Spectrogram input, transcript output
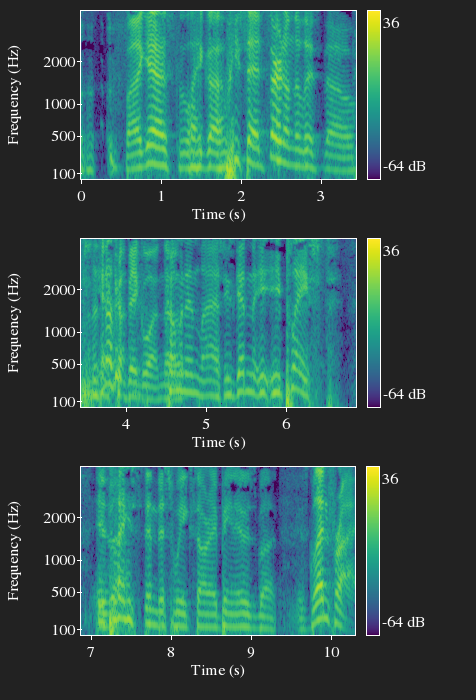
but I guess, like uh, we said, third on the list though. Another big one. Though. Coming in last, he's getting he, he placed. He Is, uh, placed in this week's R.I.P. news, but is Glenn Frey.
